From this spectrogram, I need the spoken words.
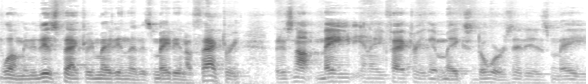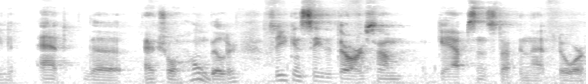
well, I mean, it is factory made in that it's made in a factory, but it's not made in a factory that makes doors. It is made at the actual home builder. So you can see that there are some gaps and stuff in that door.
